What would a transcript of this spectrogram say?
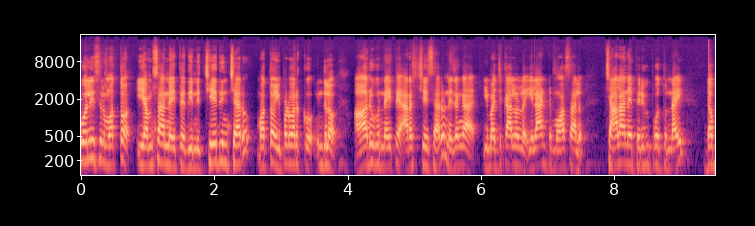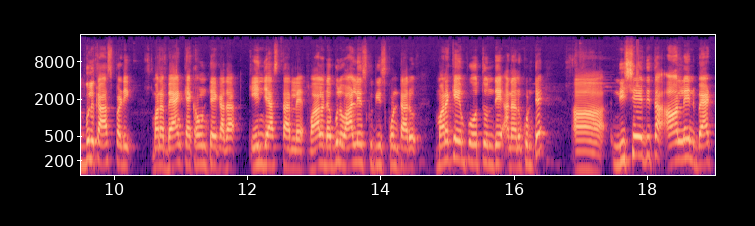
పోలీసులు మొత్తం ఈ అంశాన్ని అయితే దీన్ని ఛేదించారు. మొత్తం ఇప్పటివరకు ఇందులో ఆరుగురిని అయితే అరెస్ట్ చేశారు. నిజంగా ఈ మధ్యకాలంలో ఇలాంటి మోసాలు చాలానే పెరిగిపోతున్నాయి. డబ్బులు కాసుపడి మన బ్యాంక్ అకౌంటే కదా ఏం చేస్తారులే? వాళ్ళ డబ్బులు వాళ్ళు వేసుకు తీసుకుంటారు. మనకేం పోతుంది అని అనుకుంటే నిషేధిత ఆన్లైన్ బ్యాట్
